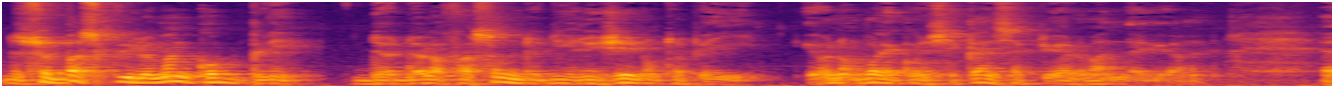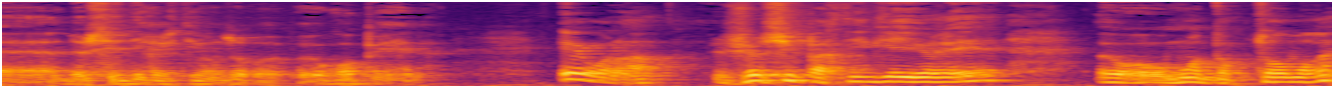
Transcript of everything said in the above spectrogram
de ce basculement complet de, la façon de diriger notre pays. Et on en voit les conséquences actuellement d'ailleurs euh, de ces directives euro- européennes. Et voilà, je suis parti guérir au mois d'octobre.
